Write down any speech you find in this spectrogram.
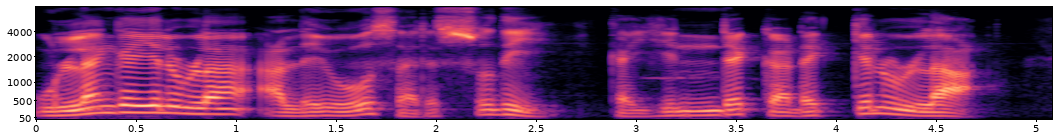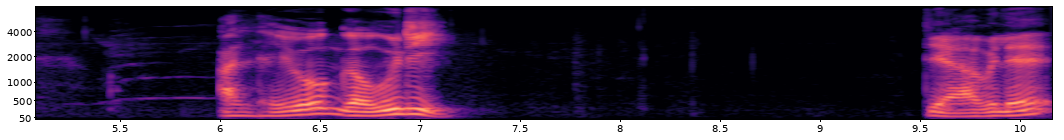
ഉള്ളംകൈയിലുള്ള അലയോ സരസ്വതി കയ്യിന്റെ കടയ്ക്കലുള്ള അലയോ ഗൗരി രാവിലെ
